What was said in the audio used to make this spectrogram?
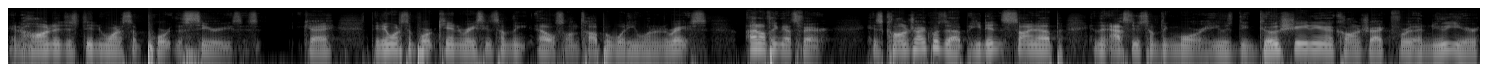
and Honda just didn't want to support the series. Okay, they didn't want to support Ken racing something else on top of what he wanted to race. I don't think that's fair. His contract was up. He didn't sign up and then ask to do something more. He was negotiating a contract for a new year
